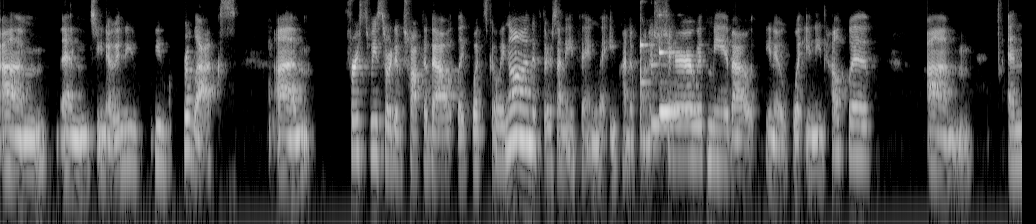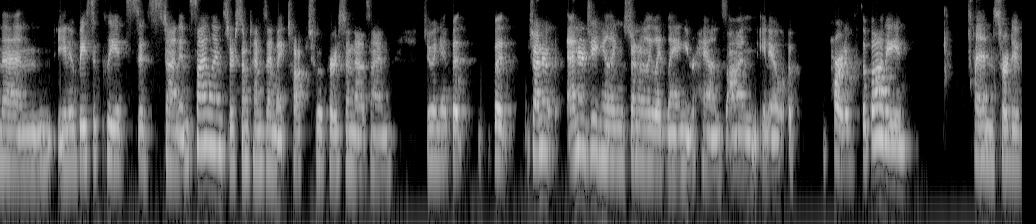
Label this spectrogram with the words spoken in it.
um, and you know, and you you relax. Um, first, we sort of talk about like what's going on, if there's anything that you kind of want to share with me about, you know, what you need help with. Um, and then, you know, basically it's it's done in silence, or sometimes I might talk to a person as I'm doing it. But but gener- energy healing is generally like laying your hands on, you know, a part of the body and sort of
